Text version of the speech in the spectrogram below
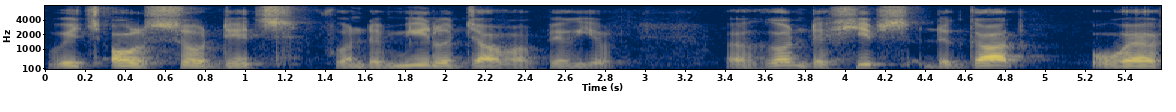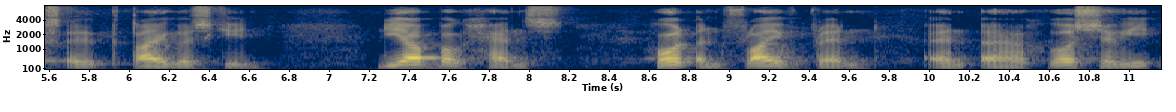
which also dates from the Middle Java period. Around the hips, the god wears a tiger skin. The upper hands hold a firebrand and a rosary,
